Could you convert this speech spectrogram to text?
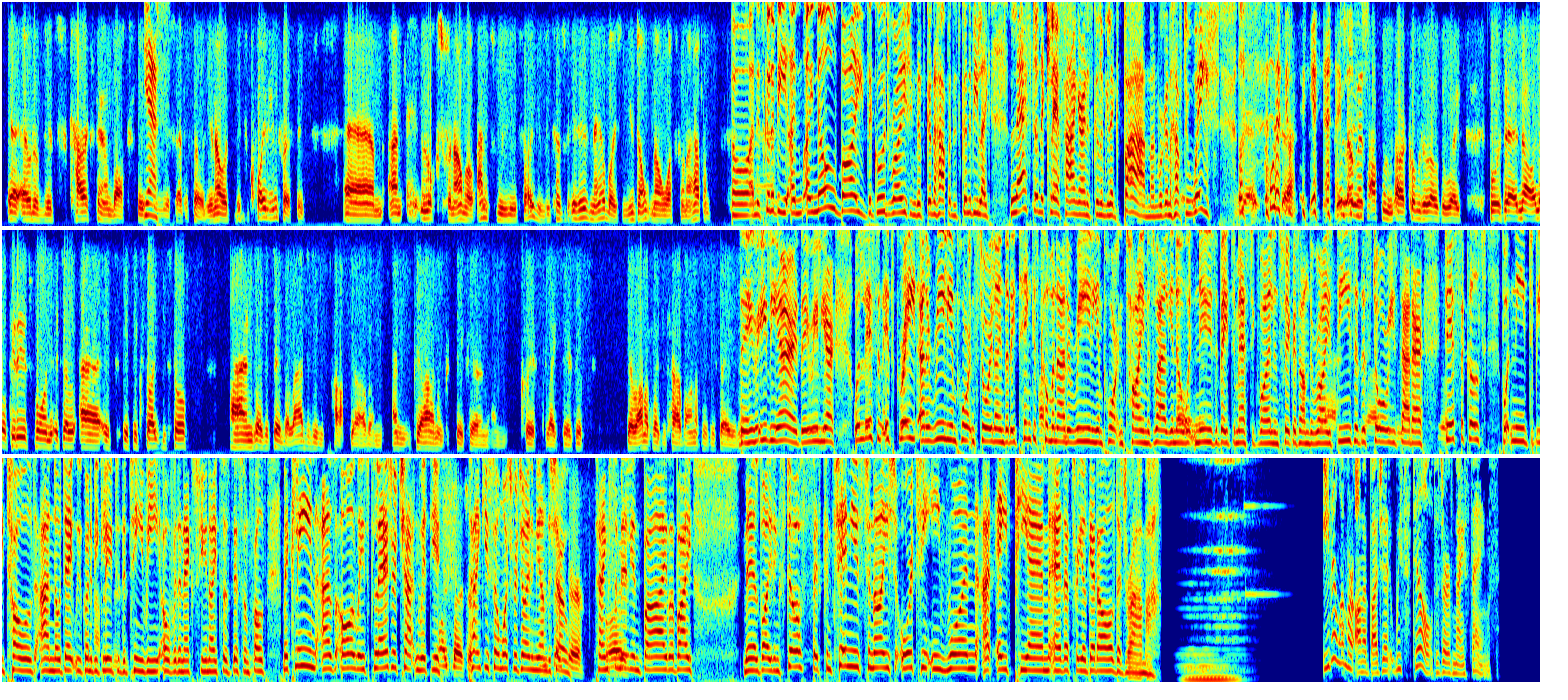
uh, out of its Carrigstown box. This, Yes. this episode. You know, it's, it's quite interesting. Um, and it looks phenomenal, and it's really exciting because it is nail biting. You don't know what's going to happen. Oh, and it's going to be, I, I know by the good writing that's going to happen, it's going to be like left on a cliffhanger and it's going to be like bam, and we're going to have to wait. Yeah, yeah. I love it. Happen or come to those away, but uh, no, look, it is fun. It's a, uh, it's it's exciting stuff, and as I said, the lads are doing a top job, and and John in particular, and, and Chris, like they're just they're on it like a carb on it, as you say. you know. They really are. They really are. Well, listen, it's great and a really important storyline that I think is coming at a really important time as well. You know, with oh, news about domestic violence figures on the rise. These are the stories that are difficult but need to be told. And no doubt we're going to be glued to the TV over the next few nights as this unfolds. Maclean, as always, pleasure chatting with you. My pleasure. Thank you so much for joining me on You the show. care. Thanks a million. Bye. Bye. Bye. Nail biting stuff. It continues tonight. RTE1 at 8 pm. Uh, that's where you'll get all the drama. Even when we're on a budget, we still deserve nice things.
